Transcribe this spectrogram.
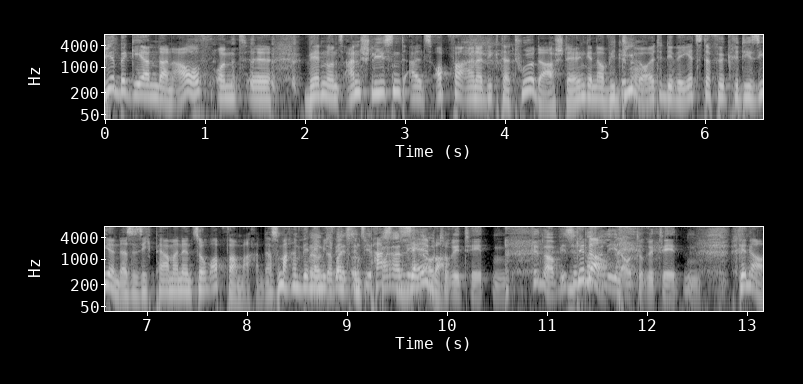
wir begehren dann auf und äh, werden uns anschließend als Opfer einer Diktatur darstellen, genau wie die Genau. Leute, die wir jetzt dafür kritisieren, dass sie sich permanent zum Opfer machen. Das machen wir Ja, nämlich, wenn es uns passt, selber. Genau, wir sind Genau. Parallelautoritäten. Genau.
